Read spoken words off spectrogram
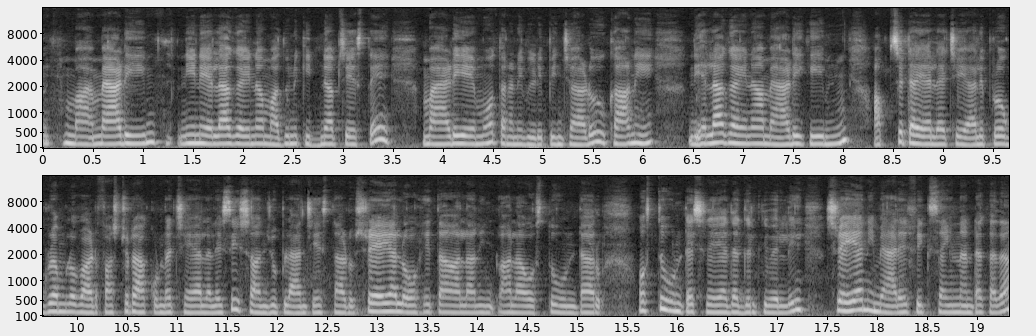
మా మ్యాడీ నేను ఎలాగైనా మధుని కిడ్నాప్ చేస్తే మ్యాడీ ఏమో తనని విడిపించాడు. కానీ ఎలాగైనా మ్యాడీకి అప్సెట్ అయ్యేలా చేయాలి. ప్రోగ్రాంలో వాడు ఫస్ట్ రాకుండా చేయాలనేసి సంజు ప్లాన్ చేస్తాడు. శ్రేయ లోహిత అలా అలా వస్తూ ఉంటారు. వస్తూ ఉంటే శ్రేయ దగ్గరికి వెళ్ళి శ్రేయ నీ మ్యారేజ్ ఫిక్స్ అయిందంట కదా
